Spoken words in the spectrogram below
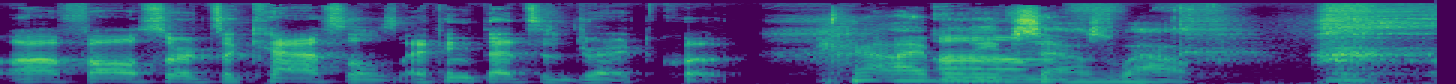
off all sorts of castles i think that's a direct quote I believe Um, so as well.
